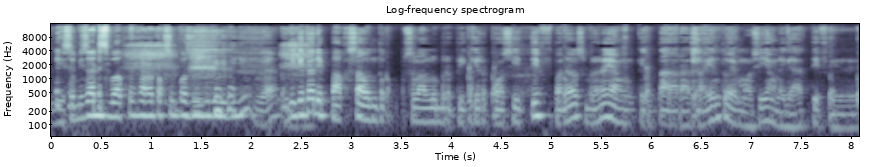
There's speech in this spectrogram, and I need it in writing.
bisa bisa disebabkan karena toxic positivity juga. Jadi kita dipaksa untuk selalu berpikir positif padahal sebenarnya yang kita rasain tuh emosi yang negatif gitu.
